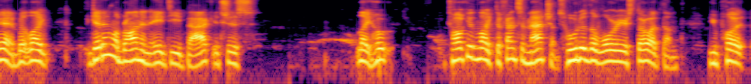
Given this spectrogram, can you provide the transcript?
Yeah, but like getting LeBron and AD back, it's just like who talking like defensive matchups. Who do the Warriors throw at them? You put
